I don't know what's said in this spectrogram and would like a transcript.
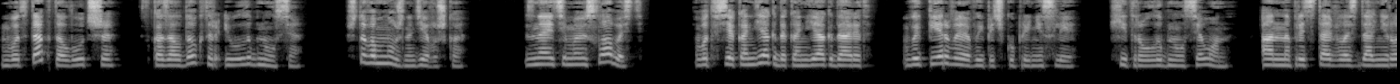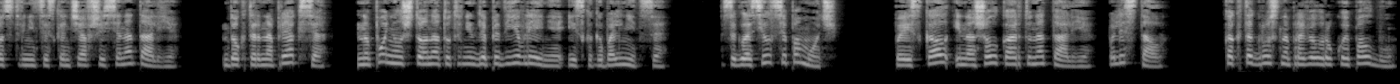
Вот так-то лучше, сказал доктор и улыбнулся. Что вам нужно, девушка? Знаете мою слабость? Вот все коньяк да коньяк дарят. Вы первая выпечку принесли. Хитро улыбнулся он. Анна представилась дальней родственницей скончавшейся Натальи. Доктор напрягся, но понял, что она тут не для предъявления иска к больнице. Согласился помочь. Поискал и нашел карту Натальи, полистал. Как-то грустно провел рукой по лбу.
